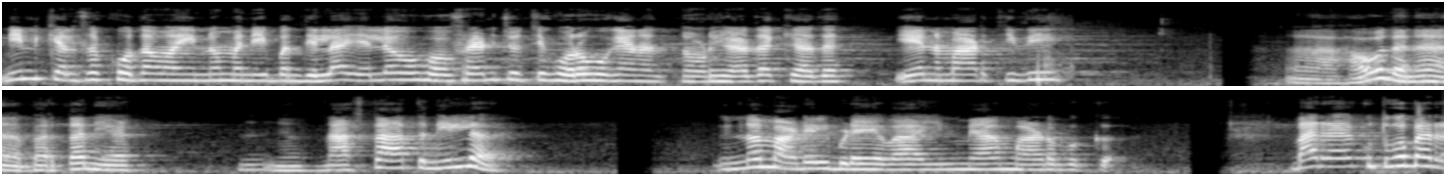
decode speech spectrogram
ನಿನ್ನ ಕೆಲ್ಸಕ್ಕೆ ಹೋದವ, ಇನ್ನೂ ಮನೆಗೆ ಬಂದಿಲ್ಲ. ಎಲ್ಲೋ ಫ್ರೆಂಡ್ ಜೊತೆ ಹೊರಗೆ ಹೋಗ್ಯಾನಂತ ನೋಡಿ, ಹೇಳ್ದ ಕೇಳ್ದೆ. ಏನು ಮಾಡ್ತೀವಿ ಹೌದನ, ಬರ್ತಾನೆ. ಹೇಳ್. ನಾಷ್ಟ ಆತನಿಲ್ಲ ಇನ್ನೂ ಮಾಡಿಲ್ಲ ಬಿಡೆಯವ ಇನ್ಮ್ಯಾಗ ಮಾಡ್ಬೇಕು. ಬರ, ಕುತ್ಕೋ ಬರ.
